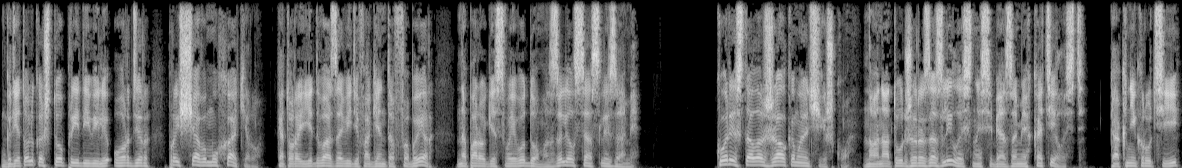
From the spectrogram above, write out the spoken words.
где только что предъявили ордер прыщавому хакеру, который, едва завидев агентов ФБР, на пороге своего дома залился слезами. Кори стало жалко мальчишку, но она тут же разозлилась на себя за мягкотелость. Как ни крути,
